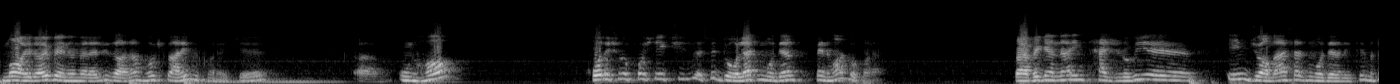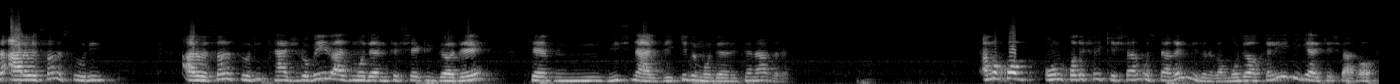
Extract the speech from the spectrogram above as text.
معاهده های بین المللی ظاهرا حکم بر می‌کنه که اونها خودشون رو پشت یک چیزی به اسم دولت مدرن پنهان بکنن. و بگن نه این تجربه این جامعه است از مدرنیته. مثلا عربستان سعودی. عربستان سعودی تجربه ای رو از مدرنیته شکل داده که هیچ نزدیکی به مدرنیته نداره. اما خب اون خودش رو کشور مستقل می‌دونه و مداخله دیگر کشورها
